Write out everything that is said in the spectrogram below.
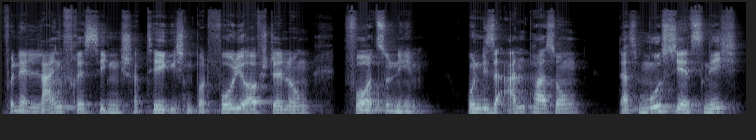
von der langfristigen strategischen Portfolioaufstellung vorzunehmen. Und diese Anpassung, das muss jetzt nicht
